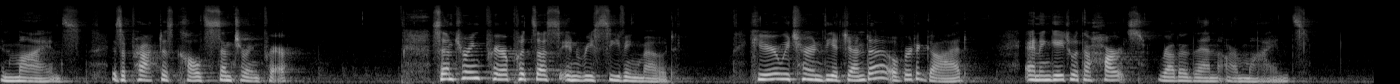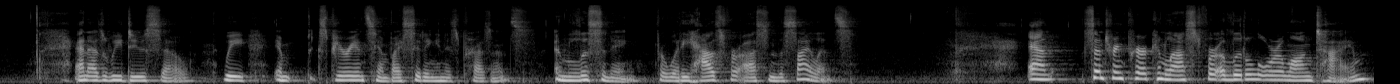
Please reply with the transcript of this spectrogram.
and minds is a practice called centering prayer. Centering prayer puts us in receiving mode. Here we turn the agenda over to God and engage with our hearts rather than our minds. And as we do so, we experience Him by sitting in His presence and listening for what He has for us in the silence. And centering prayer can last for a little or a long time,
